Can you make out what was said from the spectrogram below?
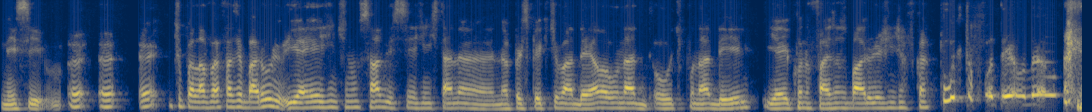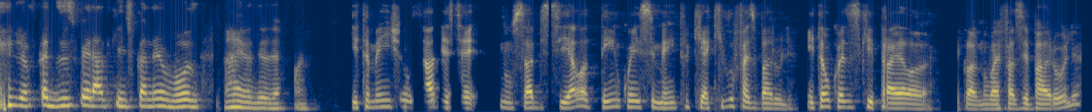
nesse. Uh, uh, uh, tipo, ela vai fazer barulho, e aí a gente não sabe se a gente tá na, na perspectiva dela ou, na, ou, tipo, na dele. E aí quando faz uns barulhos, a gente já fica, puta, fodeu, não. já fica desesperado, que a gente fica nervoso. Ai, meu Deus, é foda. E também a gente não sabe se, não sabe se ela tem o conhecimento que aquilo faz barulho. Então, coisas que para ela, é claro, não vai fazer barulho,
